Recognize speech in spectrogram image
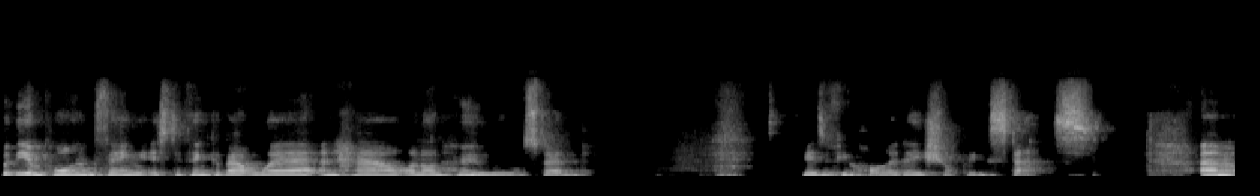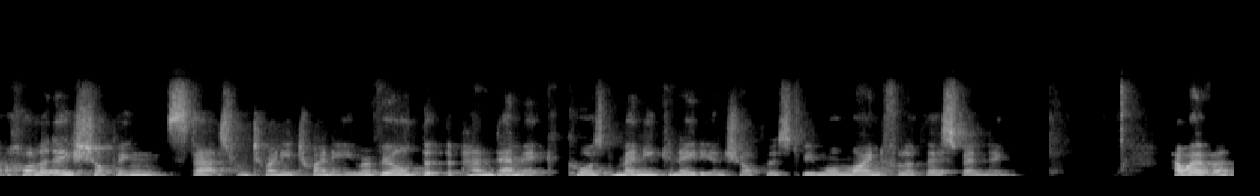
but the important thing is to think about where and how and on whom we will spend. Here's a few holiday shopping stats. Um, holiday shopping stats from 2020 revealed that the pandemic caused many Canadian shoppers to be more mindful of their spending. However,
